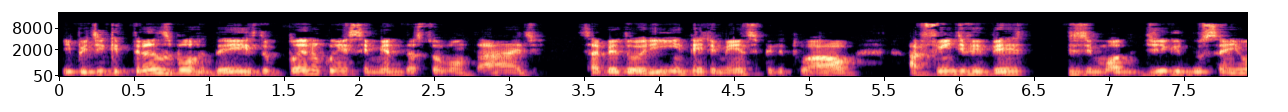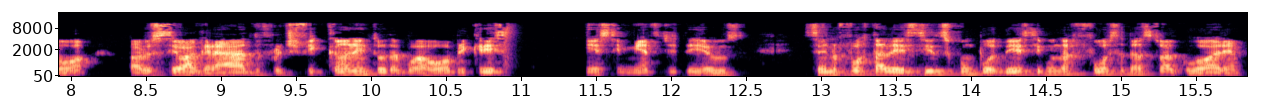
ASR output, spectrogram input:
e pedir que transbordeis do pleno conhecimento da sua vontade, sabedoria e entendimento espiritual, a fim de viver de modo digno do Senhor, para o seu agrado, frutificando em toda boa obra e crescendo em conhecimento de Deus, sendo fortalecidos com poder segundo a força da sua glória,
